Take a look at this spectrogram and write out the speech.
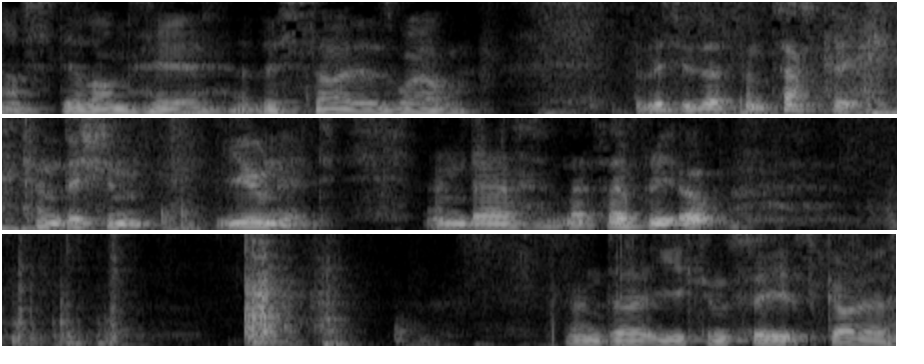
are still on here at this side as well. So this is a fantastic condition unit. And uh, let's open it up. And uh, you can see it's got a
